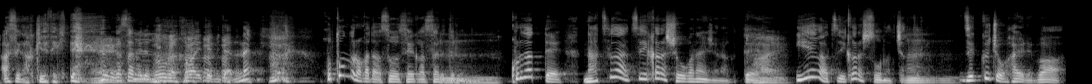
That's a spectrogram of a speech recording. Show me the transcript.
汗が吹き出てきて目が覚めて喉が渇いてみたいなね。ほとんどの方がそういう生活されてる。これだって夏が暑いからしょうがないじゃなくて、家が暑いからそうなっちゃってる。絶空調入れば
